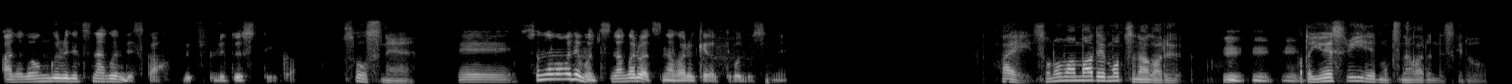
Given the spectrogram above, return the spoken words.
あの、ドングルでつなぐんですか ?Bluetooth っていうか。そうですね。えー、そのままでもつながるはつながるけどってことですよね。はい。そのままでもつながる。うんうんうんあ。と USB でもつながるんですけど、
